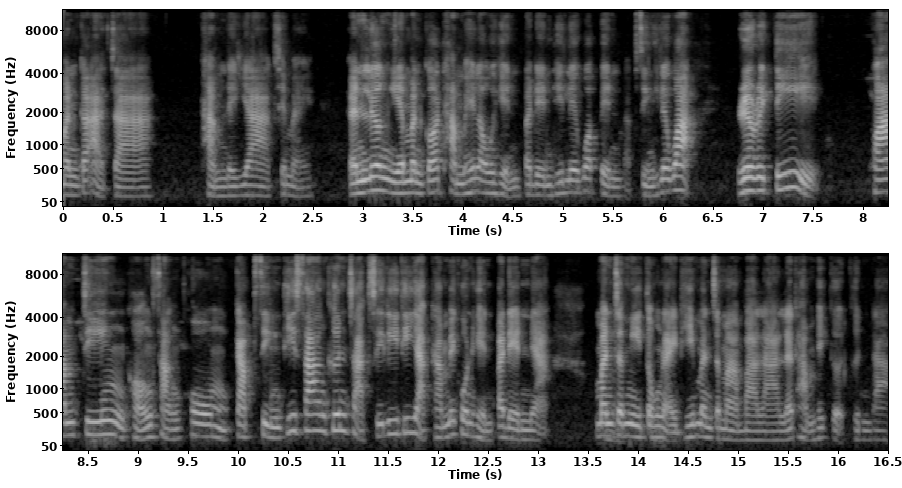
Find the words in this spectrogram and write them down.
มันก็อาจจะทำได้ยากใช่ไหมฉะนั้นเรื่องนี้มันก็ทำให้เราเห็นประเด็นที่เรียกว่าเป็นแบบสิ่งที่เรียกว่า reality ความจริงของสังคมกับสิ่งที่สร้างขึ้นจากซีรีส์ที่อยากทำให้คนเห็นประเด็นเนี่ย มันจะมีตรงไหนที่มันจะมาบาลานและทำให้เกิดขึ้นได้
